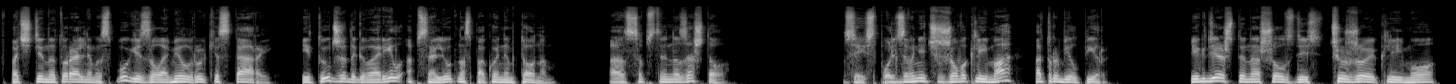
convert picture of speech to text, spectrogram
В почти натуральном испуге заломил руки старый и тут же договорил абсолютно спокойным тоном. «А, собственно, за что?» «За использование чужого клейма?» — отрубил Пир. «И где ж ты нашел здесь чужое клеймо?»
